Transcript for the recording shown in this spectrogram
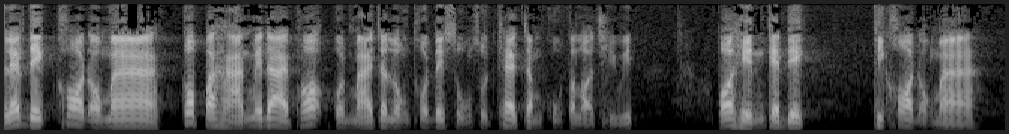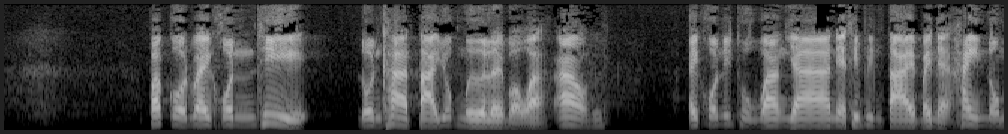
และเด็กคลอดออกมาก็ประหารไม่ได้ เพราะกฎหมายจะลงโทษได้สูงสุดแค่จำคุกตลอดชีวิตพราะเห็นแก่เด็กที่คลอดออกมา ปรากฏว่าคนที่โดนฆ่าตายยกมือเลยบอกว่าอ้าวไอคนที่ถูกวางยาเนี่ยที่เพิ่งตายไปเนี่ยให้นม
